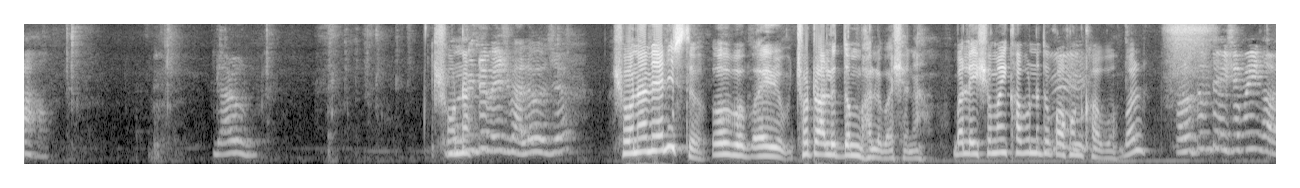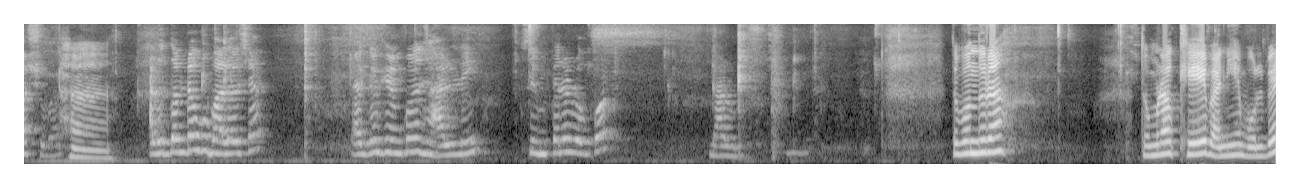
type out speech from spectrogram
আহা দারুণ। সোনা বেশ ভালো হয়েছে। সোনা জানিস তো? ও এই ছোট আলুর দম ভালোবাসে না। বল এই সময় খাব না তো কখন খাব? বল। আলুর দমটা এই সময়ই খাওয়ার সময়। হ্যাঁ। আলুর দমটাও খুব ভালো হয়েছে। একদম সেরকম কোনো ঝাল নেই। সিম্পলের ওপর দারুণ। তো বন্ধুরা তোমরাও খেয়ে বানিয়ে বলবে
